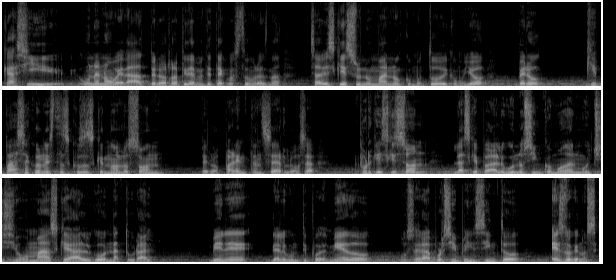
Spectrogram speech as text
casi una novedad, pero rápidamente te acostumbras, ¿no? Sabes que es un humano como tú y como yo, pero ¿qué pasa con estas cosas que no lo son, pero aparentan serlo? O sea, ¿por qué es que son las que para algunos incomodan muchísimo más que algo natural. ¿Viene de algún tipo de miedo o será por simple instinto? Es lo que no sé.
